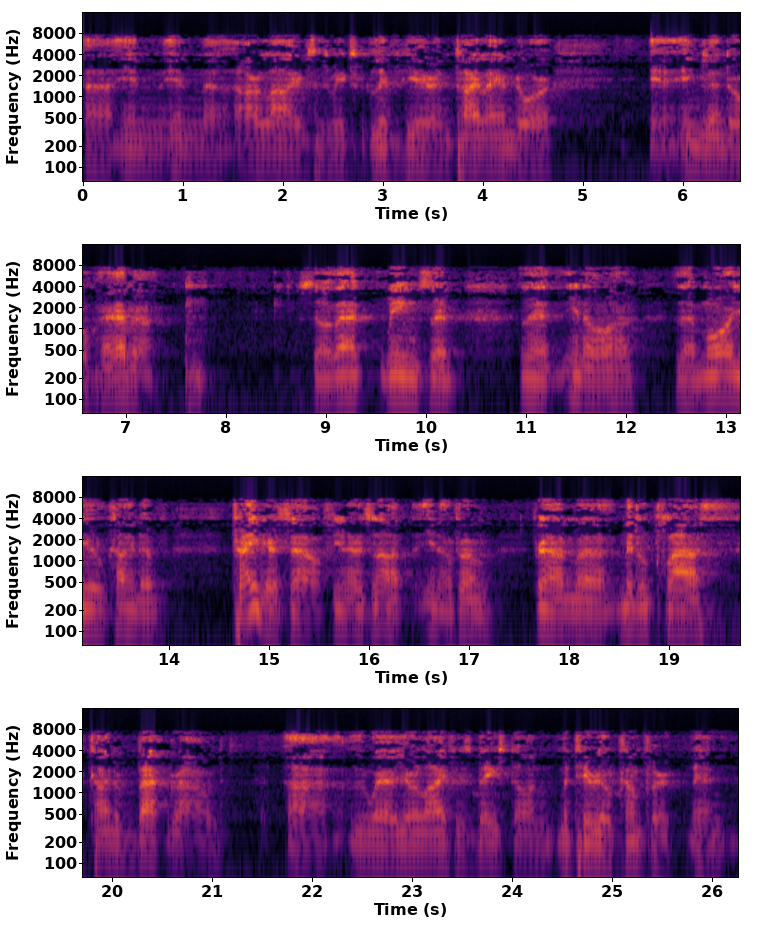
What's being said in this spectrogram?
uh, in in uh, our lives as we live here in Thailand or England or wherever. So that means that that you know uh, the more you kind of train yourself, you know, it's not you know from from a middle class kind of background uh, where your life is based on material comfort and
